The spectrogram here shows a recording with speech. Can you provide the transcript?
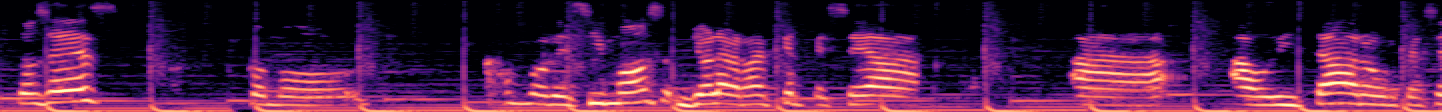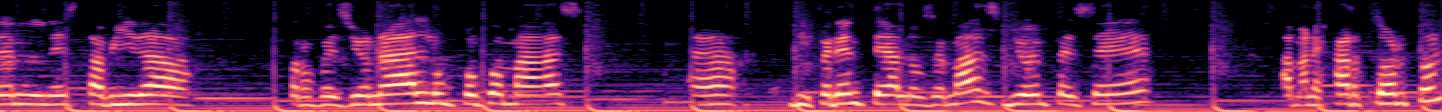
Entonces, como, como decimos, yo la verdad que empecé a, auditar o empecé en esta vida profesional un poco más uh, diferente a los demás. Yo empecé a manejar Torton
